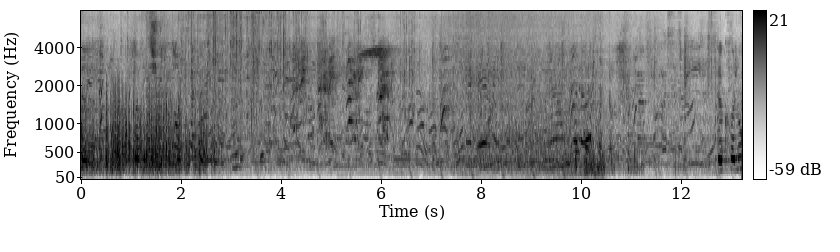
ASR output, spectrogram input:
euh, Doris Schmitt dans le sac numéro 2. Le chrono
